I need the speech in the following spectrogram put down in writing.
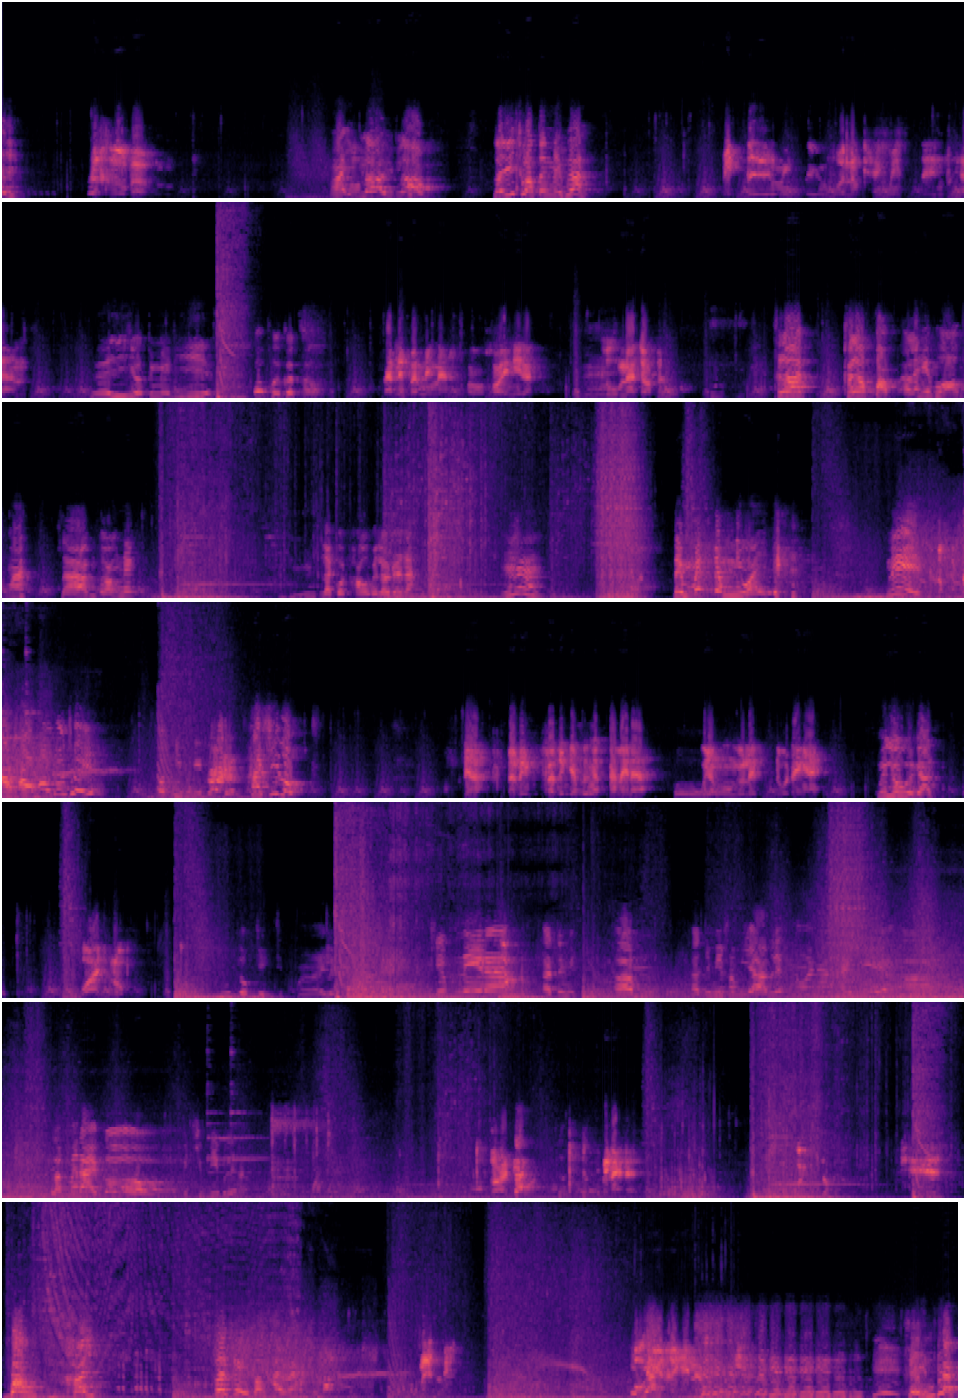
ก็คือแบบ มาอีกรอบอีกรอบ แล้วนี่ชวนตึงหน่อยเพื่อน ไม่ตึงไม่ตึงฝนน้ำแข็งไม่ตึงเพื่อน เฮ้ยชวนตึงหน่อยดี โอ้เผยกดออก แป๊บนึงแป๊บนึงนะขอขอไอ้นี่ก่อนซูมหน้าจอนะ เขาเรียกว่าเขาเรียกว่าปรับอะไรให้พร้อมมาสามสองหนึ่งอื้อหือแล้วกดเผาไปแล้วด้วยนะ อืม เต็มเม็ดเต็มหน่วย นี่เอาเอาเอาโดนเฉยกดทีพอดีตัวเดินฮาชิหลบเดี๋ยวแป๊บนึงแป๊บนึงอย่าเพิ่งอะไรนะโอ้กูยังงงอยู่เลยดูได้ไงไม่รู้เหมือนกันว้ายหลบหลบเก่งชิบหายเลย คลิปนี้นะ อาจจะมีอืมอาจจะมีคำหยาบเล็กน้อยนะ ใครที่อ่ารับไม่ได้ก็ปิดคลิปนี้ไปเลยนะร้อยกะไปไหนเนี่ยอุ้ยจบโอเค บังใครเคยเคยบังใครไหมไม่เคยเห็นยังโอเคเคยเห็นแล้วเคยเห็นยัง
